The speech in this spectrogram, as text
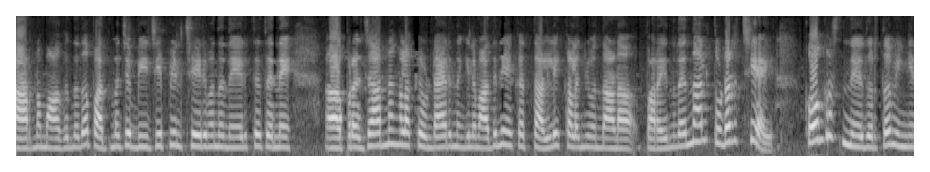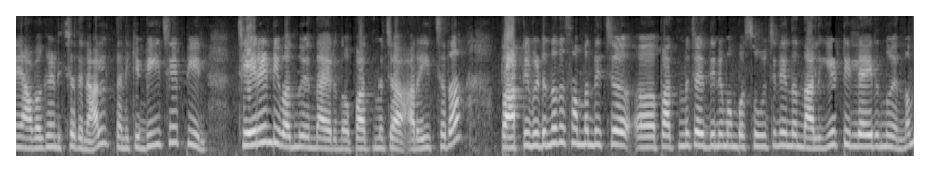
കാരണമാകുന്നത്. പത്മജ ബി ജെ പിയിൽ ചേരുമെന്ന് നേരത്തെ തന്നെ പ്രചാരണങ്ങളൊക്കെ ഉണ്ടായിരുന്നെങ്കിലും അതിനെയൊക്കെ തള്ളിക്കളഞ്ഞുവെന്നാണ് പറയുന്നത്. എന്നാൽ തുടർച്ചയായി കോൺഗ്രസ് നേതൃത്വം ഇങ്ങനെ അവഗണിച്ചതിനാൽ തനിക്ക് ബി ജെ പിയിൽ ചേരേണ്ടി വന്നു എന്നായിരുന്നു പത്മജ അറിയിച്ചത്. പാർട്ടി വിടുന്നത് സംബന്ധിച്ച് പത്മജ ഇതിനു മുമ്പ് സൂചനയൊന്നും നൽകിയിട്ടില്ലായിരുന്നു എന്നും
